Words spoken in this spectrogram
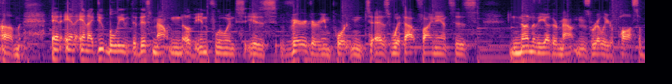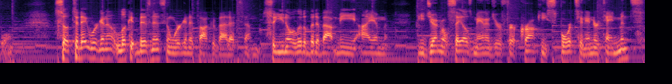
Um, and, and, and I do believe that this mountain of influence is very, very important, as without finances, none of the other mountains really are possible. So today we're going to look at business and we're going to talk about it. Um, so you know a little bit about me. I am the general sales manager for Kroenke Sports and Entertainment.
